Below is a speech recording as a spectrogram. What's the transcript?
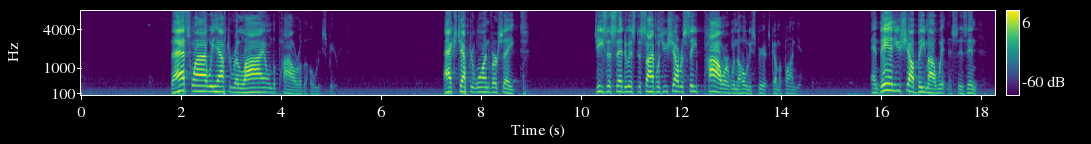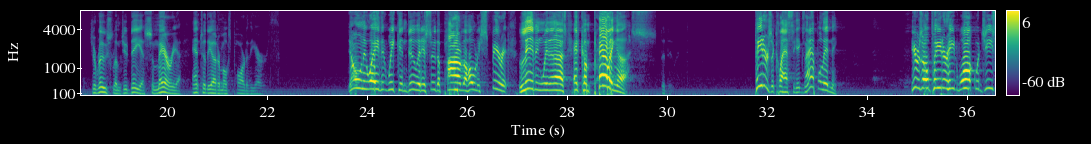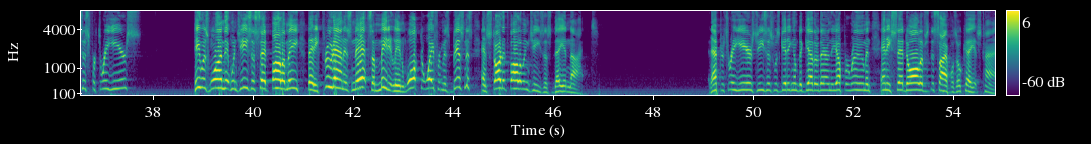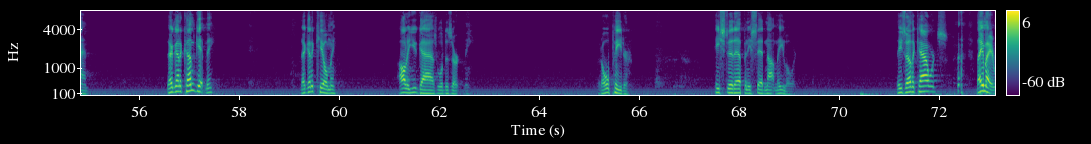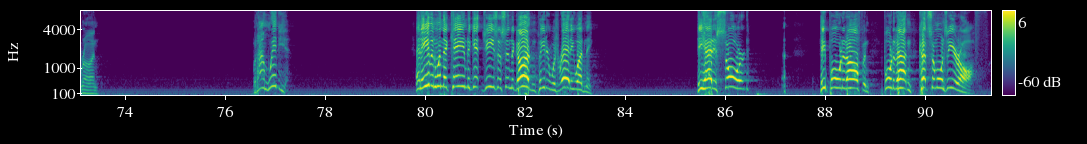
That's why we have to rely on the power of the Holy Spirit. Acts chapter 1, verse 8. Jesus said to his disciples, You shall receive power when the Holy Spirit's come upon you. And then you shall be my witnesses in Jerusalem, Judea, Samaria, and to the uttermost part of the earth. The only way that we can do it is through the power of the Holy Spirit living within us and compelling us to do it. Peter's a classic example, isn't he? Here's old Peter. He'd walk with Jesus for three years. He was one that when Jesus said, Follow me, that he threw down his nets immediately and walked away from his business and started following Jesus day and night. And after three years, Jesus was getting them together there in the upper room, and, and he said to all of his disciples, Okay, it's time. They're going to come get me, they're going to kill me. All of you guys will desert me. But old Peter, he stood up and he said, Not me, Lord. These other cowards, they may run. But I'm with you. And even when they came to get Jesus in the garden, Peter was ready, wasn't he? He had his sword. He pulled it off and pulled it out and cut someone's ear off.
